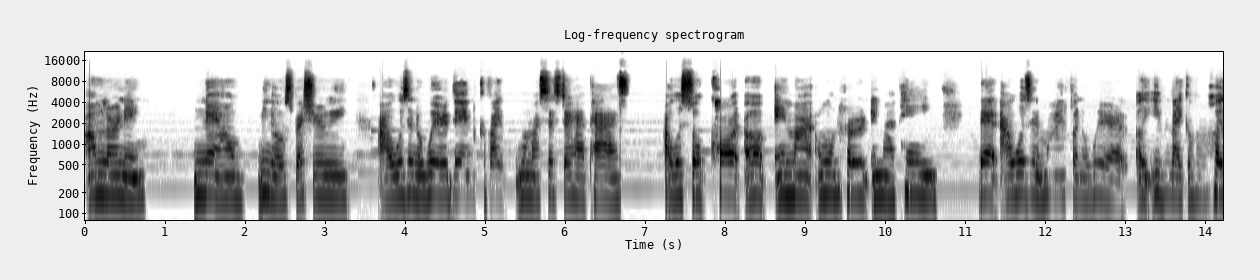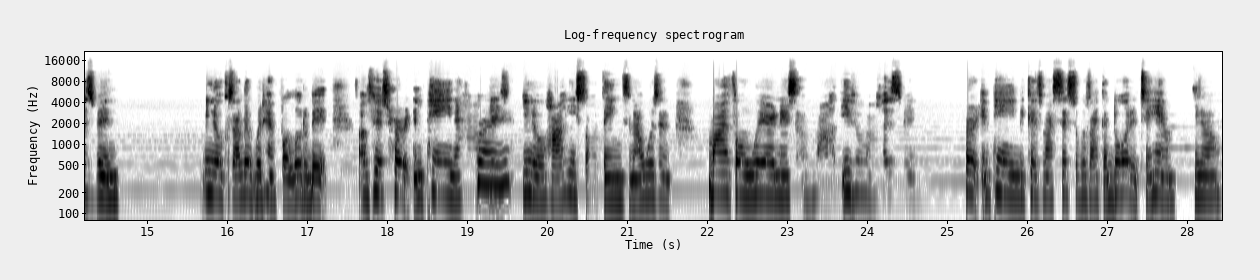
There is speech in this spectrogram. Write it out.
I'm learning now. You know, especially I wasn't aware then because I when my sister had passed, I was so caught up in my own hurt and my pain that I wasn't mindful and aware, uh, even like of her husband. You know, because I lived with him for a little bit of his hurt and pain and how he, Right. you know, how he saw things, and I wasn't mindful awareness of my even my husband hurt and pain because my sister was like a daughter to him, you know.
